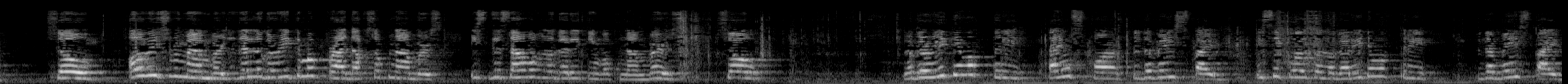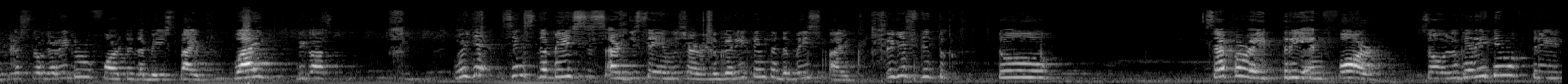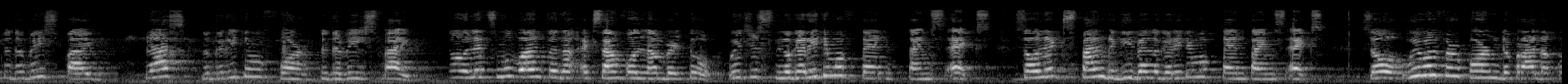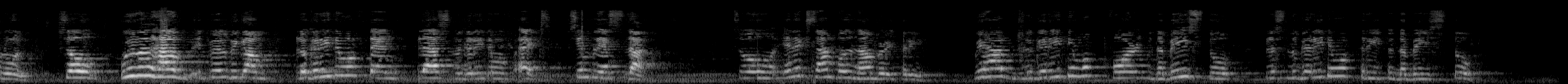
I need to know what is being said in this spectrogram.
So, always remember that the logarithm of products of numbers is the sum of logarithm of numbers. So, logarithm of 3 times 4 to the base 5 is equal to logarithm of 3 to the base 5 plus logarithm of 4 to the base 5. Why? Because we get, since the bases are the same, which are logarithm to the base 5, we just need to, to separate 3 and 4. So, logarithm of 3 to the base 5 plus logarithm of 4 to the base 5. So, let's move on to the example number 2, which is logarithm of 10 times x. So, let's expand the given logarithm of 10 times x. So, we will perform the product rule. So, we will have, it will become logarithm of 10 plus logarithm of x. Simply as that. So, in example number 3, we have logarithm of 4 to the base 2 plus logarithm of 3 to the base 2.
